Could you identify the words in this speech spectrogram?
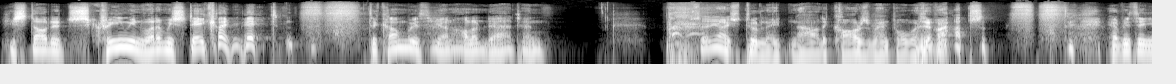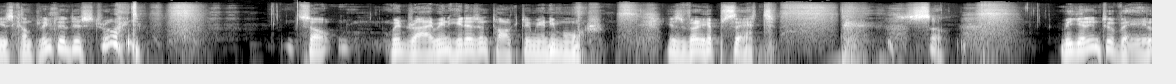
He started screaming, What a mistake I made to come with you and all of that. And so yeah, it's too late now. The cars went over the maps. Everything is completely destroyed. So we're driving. He doesn't talk to me anymore. He's very upset. so we get into Vail.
